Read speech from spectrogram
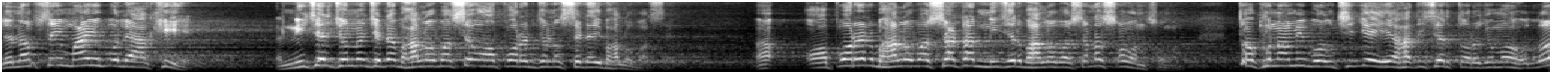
লেনাফসেই মাই বলে আখি নিজের জন্য যেটা ভালোবাসে, অপরের জন্য সেটাই ভালোবাসে। অপরের ভালোবাসাটা নিজের ভালোবাসাটা সমান সমান। তখন আমি বলছি যে, এ হাদিসের তরজমা হলো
